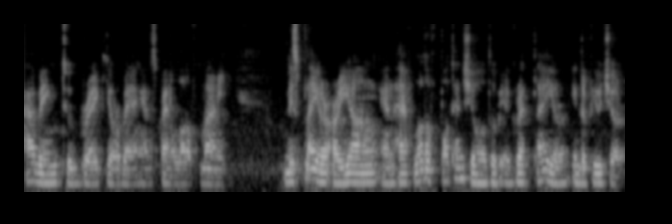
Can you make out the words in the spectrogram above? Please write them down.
having to break your bank and spend a lot of money. These players are young and have a lot of potential to be a great player in the future.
